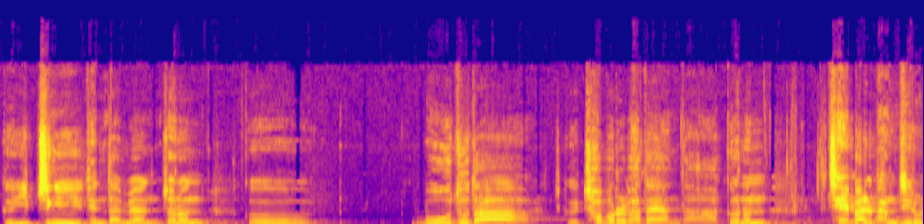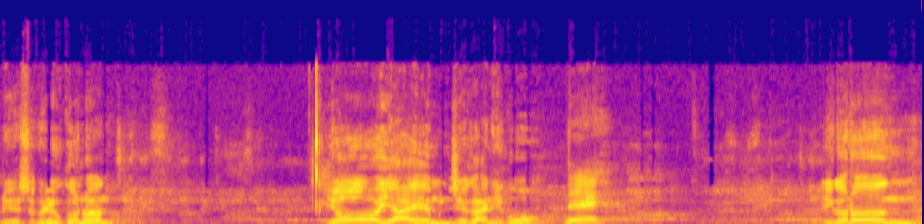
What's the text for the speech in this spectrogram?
그 입증이 된다면 저는 그 모두 다 그 처벌을 받아야 한다. 그거는 재발 방지를 위해서 그리고 그거는 여야의 문제가 아니고 네. 이거는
